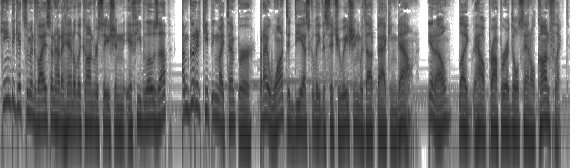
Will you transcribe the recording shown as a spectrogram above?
Keen to get some advice on how to handle the conversation if he blows up? I'm good at keeping my temper, but I want to de escalate the situation without backing down. You know, like how proper adults handle conflict.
